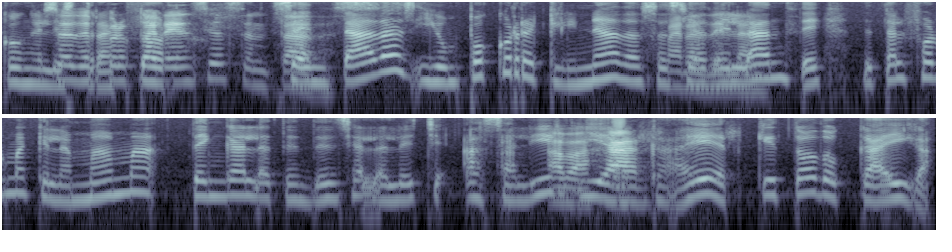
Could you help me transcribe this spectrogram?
con el extractor. De preferencia sentadas. sentadas. y un poco reclinadas hacia adelante, de tal forma que la mama tenga la tendencia a la leche a salir y a caer, que todo caiga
